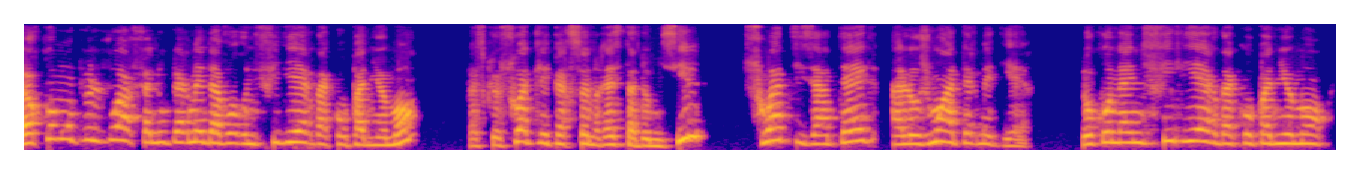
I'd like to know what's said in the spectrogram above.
Alors, comme on peut le voir, ça nous permet d'avoir une filière d'accompagnement, parce que soit les personnes restent à domicile, soit ils intègrent un logement intermédiaire. Donc, on a une filière d'accompagnement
